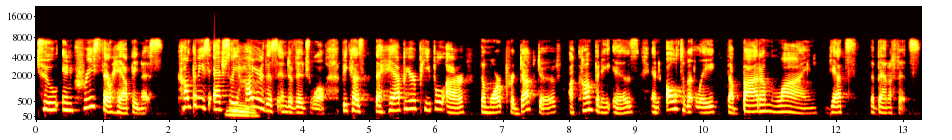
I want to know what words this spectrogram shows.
to increase their happiness. Companies actually mm. hire this individual because the happier people are, the more productive a company is, and ultimately the bottom line gets the benefits.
